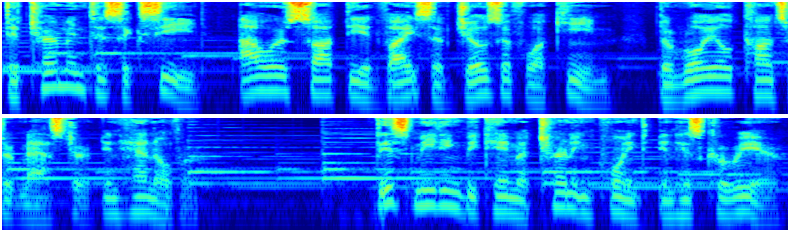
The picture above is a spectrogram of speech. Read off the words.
Determined to succeed, Auer sought the advice of Joseph Joachim, the royal concertmaster in Hanover. This meeting became a turning point in his career,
